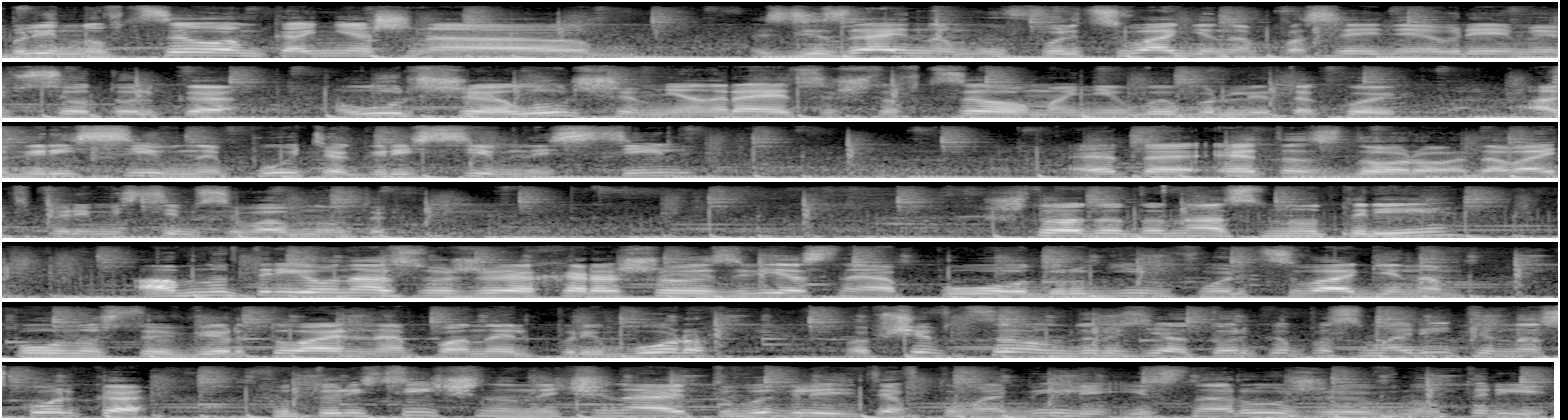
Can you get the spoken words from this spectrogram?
Блин, ну в целом, конечно, с дизайном у Volkswagen в последнее время все только лучше и лучше. Мне нравится, что в целом они выбрали такой агрессивный путь, агрессивный стиль. Это, это здорово. Давайте переместимся вовнутрь. Что тут у нас внутри? А внутри у нас уже хорошо известная по другим Volkswagen полностью виртуальная панель приборов. Вообще, в целом, друзья, только посмотрите, насколько футуристично начинают выглядеть автомобили и снаружи, и внутри.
